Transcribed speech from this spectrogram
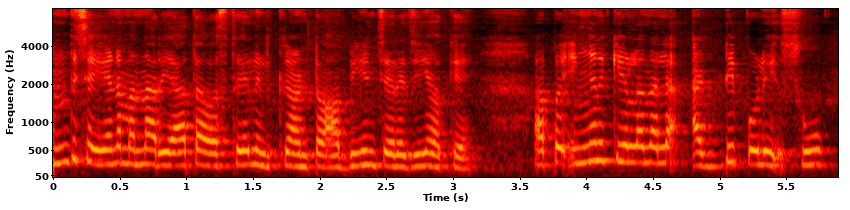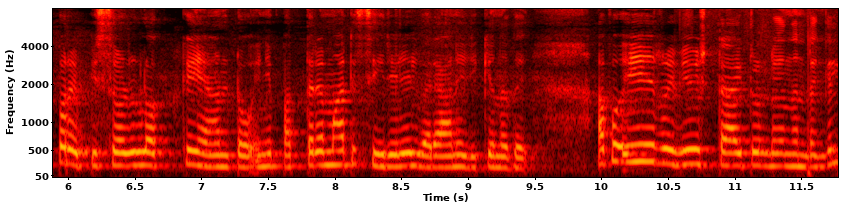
എന്ത് ചെയ്യണമെന്നറിയാത്ത അവസ്ഥയിൽ നിൽക്കുകയാണ് കേട്ടോ അബിയും ചെലജിയും ഒക്കെ. അപ്പോൾ ഇങ്ങനെയൊക്കെയുള്ള നല്ല അടിപൊളി സൂപ്പർ എപ്പിസോഡുകളൊക്കെയാണ് കേട്ടോ ഇനി പത്തരമാറ്റ സീരിയലിൽ വരാനിരിക്കുന്നത്. അപ്പോൾ ഈ റിവ്യൂ ഇഷ്ടമായിട്ടുണ്ടെന്നുണ്ടെങ്കിൽ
